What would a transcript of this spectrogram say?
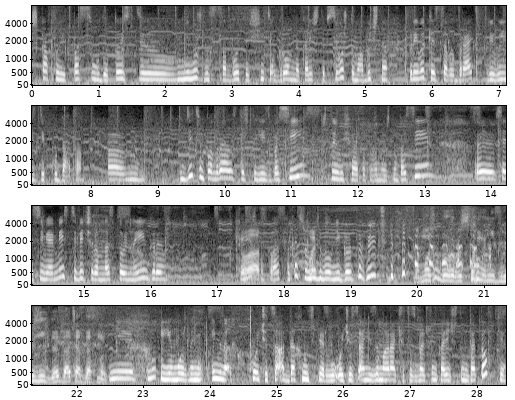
шкафы, посуда. То есть э, не нужно с собой тащить огромное количество всего, что мы обычно привыкли с собой брать при выезде куда-то. Эм, Детям понравилось то, что есть бассейн, что им еще от этого нужно бассейн. Э, Вся семья вместе, вечером настольные игры. Конечно, Класс. классно. Оказывается, можно было не готовить. Можно было Рустама не грузить, да, дать отдохнуть. Не, ну, и можно именно хочется отдохнуть в первую очередь, а не заморачиваться с большим количеством готовки,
